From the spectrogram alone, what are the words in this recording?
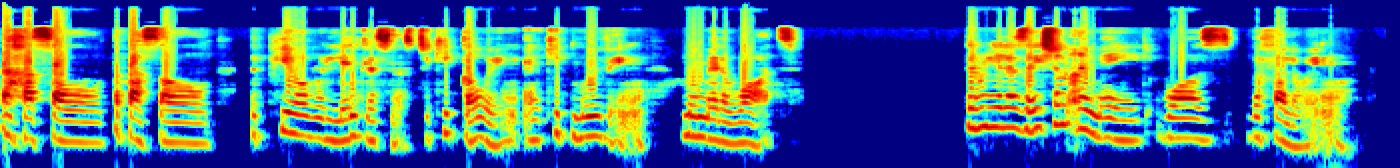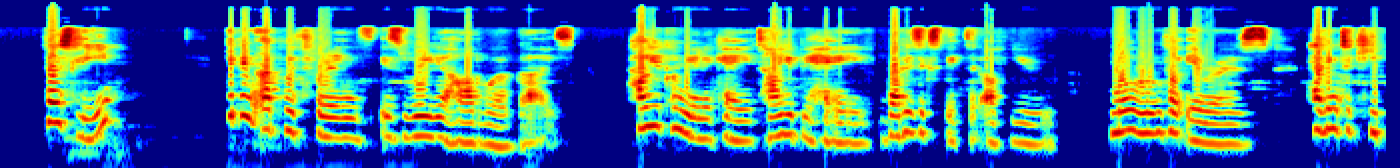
The hustle, the bustle, the pure relentlessness to keep going and keep moving no matter what. The realization I made was the following. Firstly, keeping up with friends is really hard work, guys how you communicate, how you behave, what is expected of you, no room for errors, having to keep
